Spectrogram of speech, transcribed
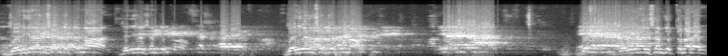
జరిగిన విషయం చెప్తున్నా జరిగిన విషయం చెప్తున్నా. జరిగిన విషయం చెప్తున్నా. జరిగిన విషయం చెప్తున్నా నేను.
